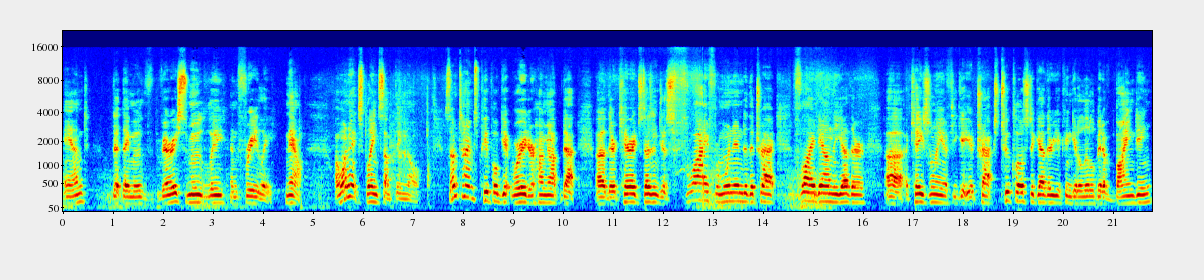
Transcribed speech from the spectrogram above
and that they move very smoothly and freely. Now, I want to explain something though. Sometimes people get worried or hung up that uh, their carriage doesn't just fly from one end of the track, fly down the other. Uh, occasionally, if you get your tracks too close together, you can get a little bit of binding.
